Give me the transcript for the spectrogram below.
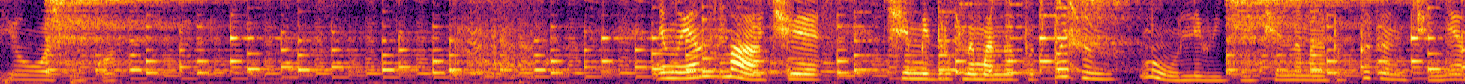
Йошенько. Ні, ну я не знаю, чи, чи мій друг на мене підписаний. Ну, лівіться, чи на мене підписаний, чи ні.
